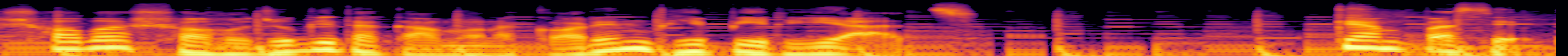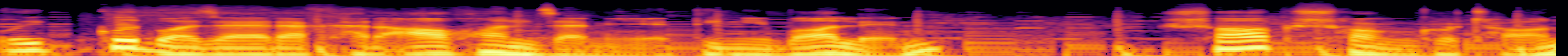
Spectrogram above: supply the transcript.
সবার সহযোগিতা কামনা করেন ভিপি রিয়াজ। ক্যাম্পাসে ঐক্য বজায় রাখার আহ্বান জানিয়ে তিনি বলেন সব সংগঠন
